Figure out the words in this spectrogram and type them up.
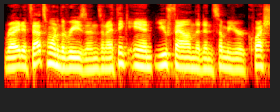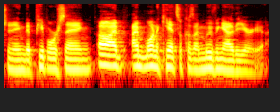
right? If that's one of the reasons, and I think Ann, you found that in some of your questioning that people were saying, "Oh, I, I want to cancel because I'm moving out of the area."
